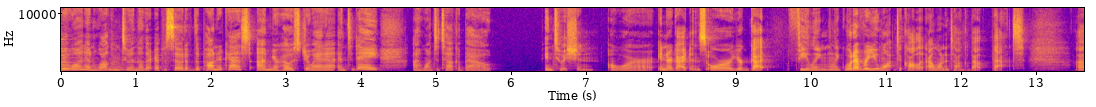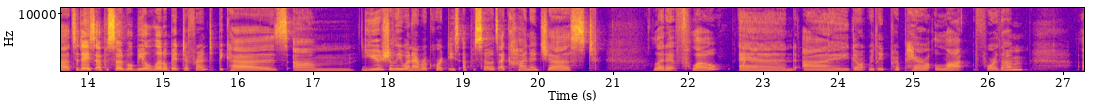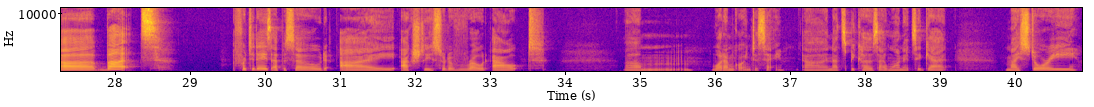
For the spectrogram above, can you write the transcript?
everyone, and welcome to another episode of the Pondercast. I'm your host, Joanna, and today I want to talk about intuition or inner guidance or your gut feeling, like whatever you want to call it. I want to talk about that. Uh, today's episode will be a little bit different because um, usually when I record these episodes, I kind of just let it flow and I don't really prepare a lot for them. Uh, but for today's episode, I actually sort of wrote out um, what I'm going to say. Uh, and that's because I wanted to get my story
